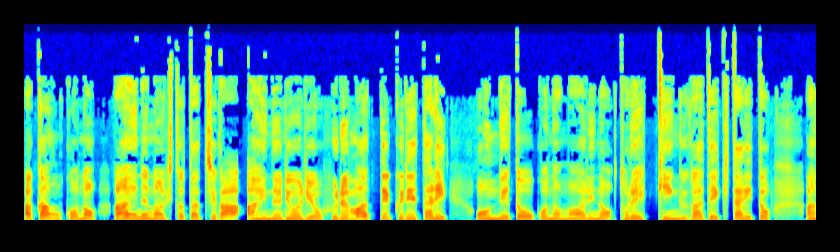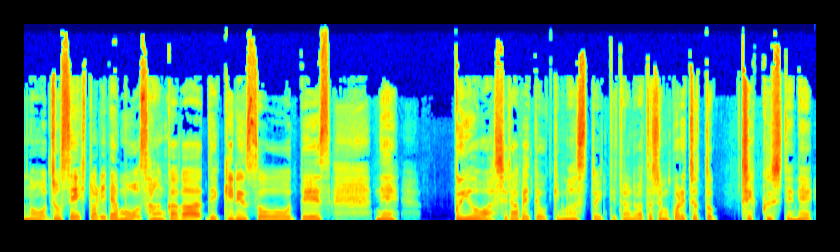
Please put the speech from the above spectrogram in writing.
阿寒湖のアイヌの人たちがアイヌ料理を振る舞ってくれたり温根島湖の周りのトレッキングができたりとあの女性一人でも参加ができるそうです。ね舞踊は調べておきますと言ってたので私もこれちょっとチェックしてね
